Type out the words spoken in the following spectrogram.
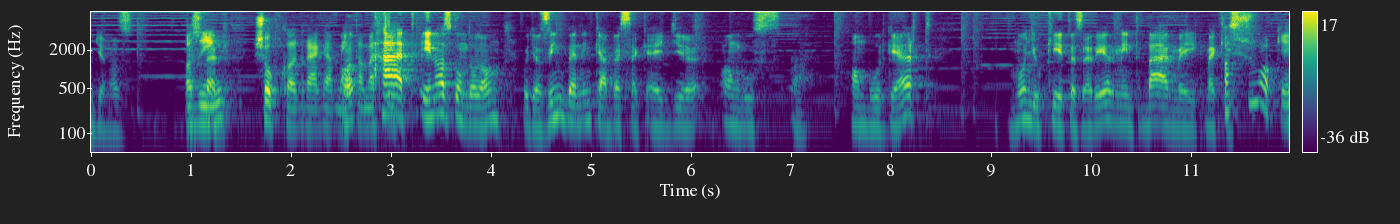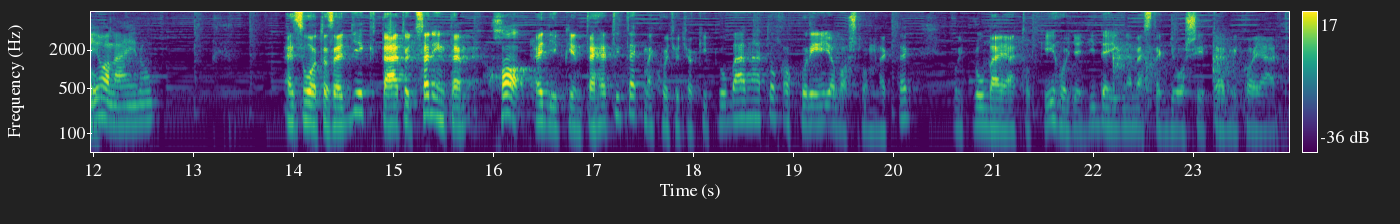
ugyanaz. Az Érted? ing sokkal drágább, mint a, A, Meti. hát én azt gondolom, hogy az ingben inkább veszek egy Angus hamburgert, mondjuk 2000 ér, mint bármelyik meg is. Oké, okay, aláírom. Ez volt az egyik, tehát hogy szerintem, ha egyébként tehetitek, meg hogy, hogyha kipróbálnátok, akkor én javaslom nektek, hogy próbáljátok ki, hogy egy ideig nem esztek gyors éttermi kaját.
